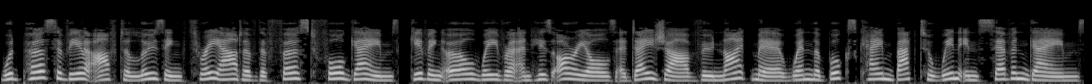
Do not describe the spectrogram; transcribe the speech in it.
would persevere after losing three out of the first four games, giving Earl Weaver and his Orioles a déjà vu nightmare when the Bucs came back to win in seven games.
